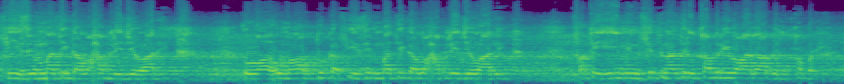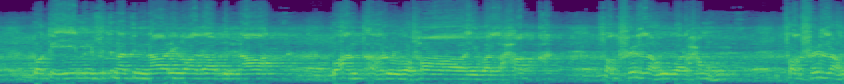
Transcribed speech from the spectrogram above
في ذمتك وحبل جوارك. اللهم عبدك في ذمتك وحبل جوارك. فقه من فتنة القبر وعذاب القبر. وقه من فتنة النار وعذاب النار وأنت أهل الوفاء والحق فاغفر له وارحمه، فاغفر له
